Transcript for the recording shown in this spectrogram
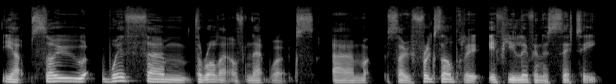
Yeah. So with um, the rollout of networks, um, so for example, if you live in a city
